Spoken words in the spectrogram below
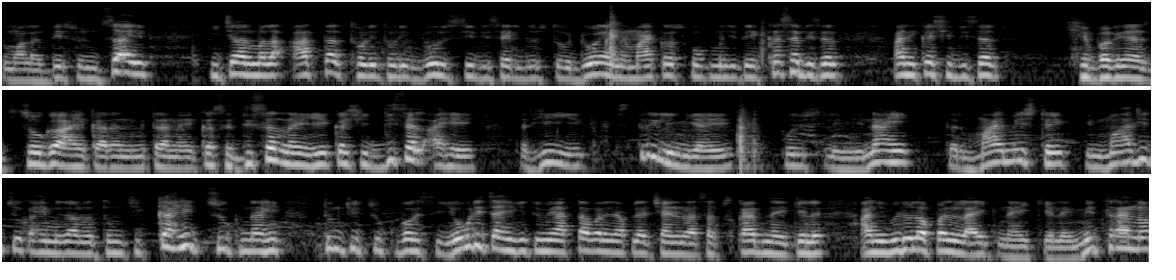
तुम्हाला दिसून जाईल. हिच्यावर मला आता थोडी थोडी बुरशी दिसायला दिसतो. डोळ्यानं मायक्रोस्कोप म्हणजे ते कसं दिसेल आणि कशी दिसेल हे बघण्याजोगं आहे. कारण मित्रांनो हे कसं दिसल नाही हे कशी दिसेल आहे तर ही एक स्त्रीलिंगी आहे पुरुषलिंगी नाही. तर माय मिस्टेक ही माझी चूक आहे मित्रांनो. तुमची काहीच चूक नाही. तुमची चूक बस एवढीच आहे की तुम्ही आतापर्यंत आपल्या चॅनलला सबस्क्राईब नाही केलं आणि व्हिडिओला पण लाईक नाही केलंय मित्रांनो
